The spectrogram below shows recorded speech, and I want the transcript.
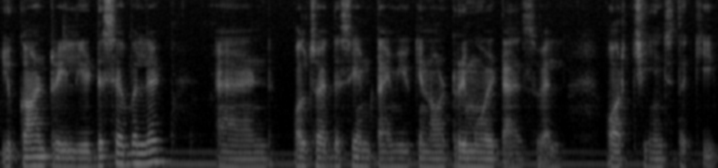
you can't really disable it and also at the same time you cannot remove it as well or change the key.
